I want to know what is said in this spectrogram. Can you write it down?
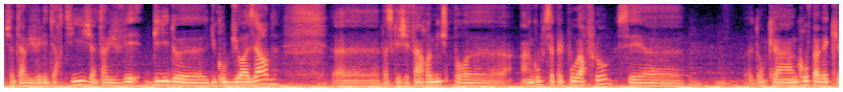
j'ai interviewé les Dirty, j'ai interviewé Billy de- du groupe Biohazard, euh, parce que j'ai fait un remix pour euh, un groupe qui s'appelle Powerflow. C'est euh, donc un groupe avec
